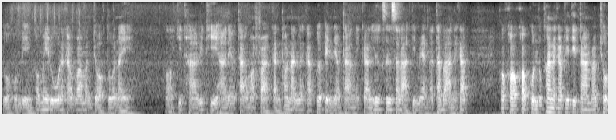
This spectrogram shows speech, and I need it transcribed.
ตัวผมเองก็ไม่รู้นะครับว่ามันจะออกตัวไหน ก็คิดหาวิธีหาแนวทางมาฝากกันเท่านั้นนะครับ เพื่อเป็นแนวทางในการเลือกซื้อสลากกินแบ่งรัฐบาลนะครับ ก็ขอขอบคุณทุกท่านนะครับ ที่ติดตามรับชม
